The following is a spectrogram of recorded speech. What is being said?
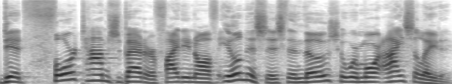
did four times better fighting off illnesses than those who were more isolated.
